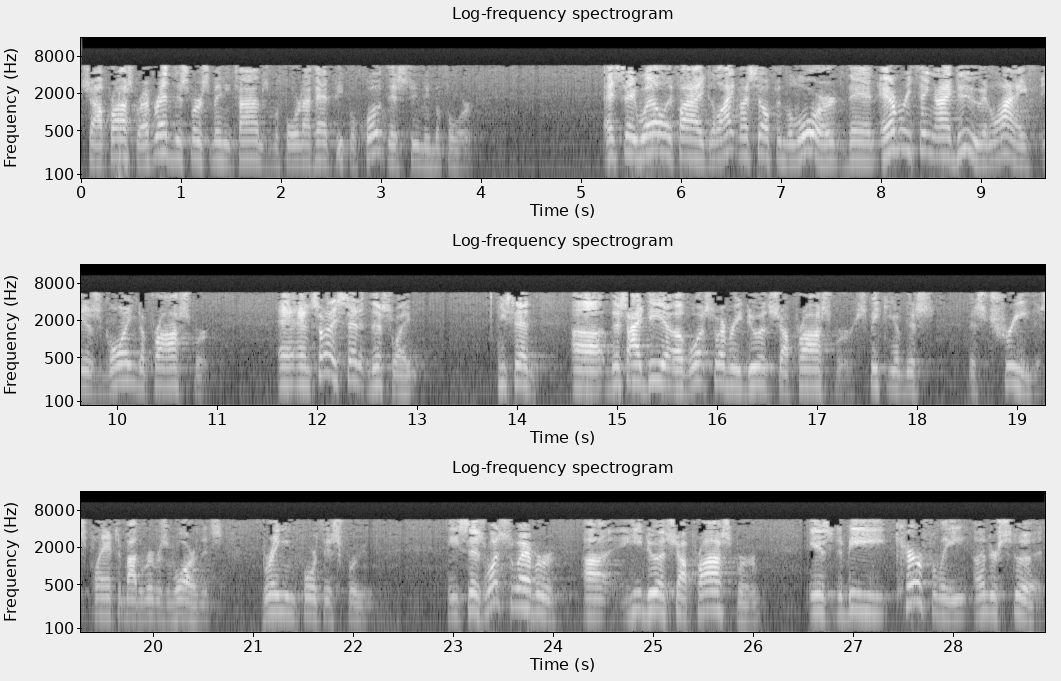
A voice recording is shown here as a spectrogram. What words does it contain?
shall prosper. I've read this verse many times before, and I've had people quote this to me before. And say, well, if I delight myself in the Lord, then everything I do in life is going to prosper. And, and somebody said it this way. He said, uh, this idea of whatsoever he doeth shall prosper, speaking of this, this tree that's planted by the rivers of water that's bringing forth his fruit. He says, whatsoever uh, he doeth shall prosper is to be carefully understood.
